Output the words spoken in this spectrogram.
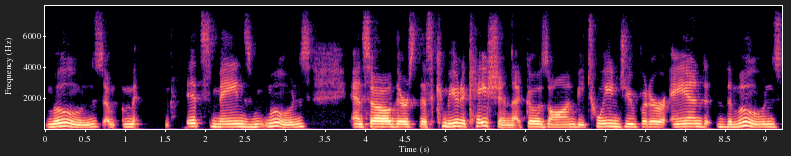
moons, um, its main moons, and so there's this communication that goes on between Jupiter and the moons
